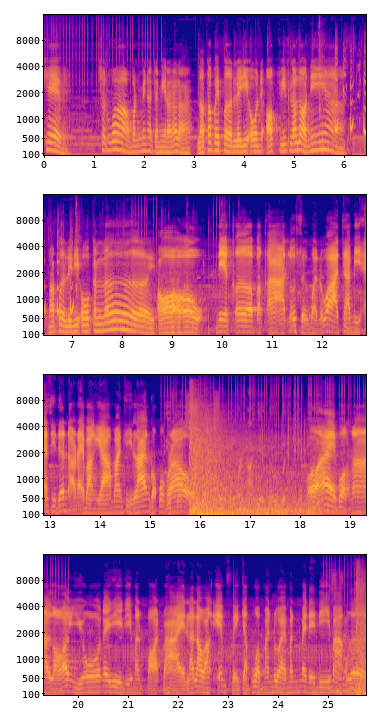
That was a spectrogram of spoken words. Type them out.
เค ฉันว่ามันไม่น่าจะมีอะไรแล้วล่ะ เราต้องไปเปิดเรดิโอในออฟฟิศแล้วเหรอเนี่ย มาเปิดเรดิโอกันเลย อ๋อนี่คือประกาศรู้สึกเหมือนว่าจะมีอุบิเหตุอะไรบางอย่างมาที่ร้านของพวกเรา ขอให้พวกนายร้อนอยู่ในที่ที่มันปลอดภัย และระวังเอฟเฟกต์จากพวกมันด้วย มันไม่ได้ดีมากเลย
